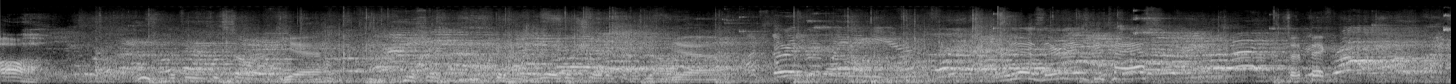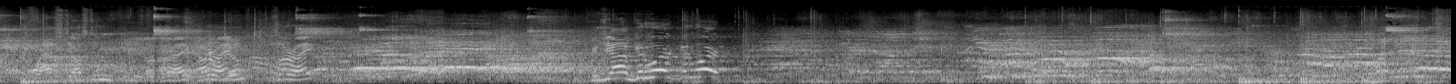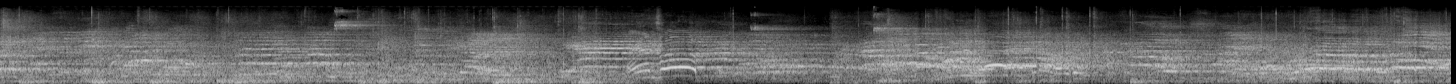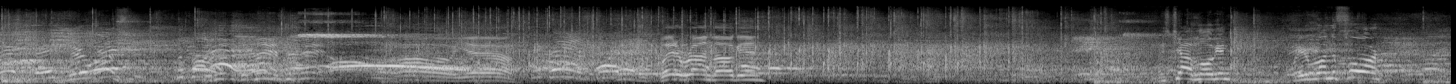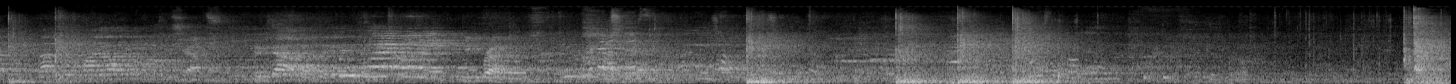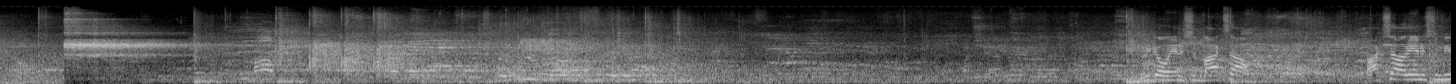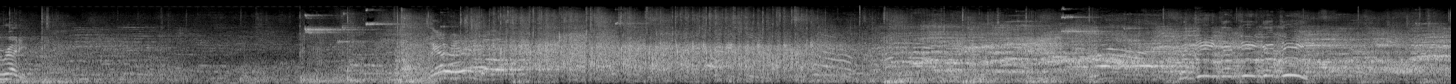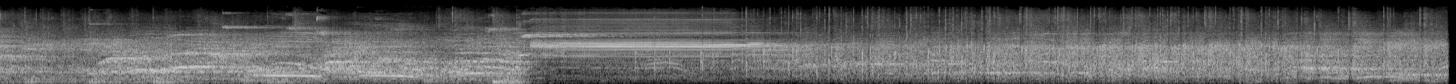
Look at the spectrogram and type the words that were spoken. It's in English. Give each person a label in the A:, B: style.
A: Oh. Yeah. Yeah.
B: There it is, there it is, good pass.
A: Is a pick?
B: Flash, Justin. All right, all right. It's all right. Good job, good work, good work.
C: Hands up!
B: There it was.
A: Oh, yeah. Way to run, Logan.
B: Nice job, Logan. Way to run the floor. Here we go, Anderson. Box out. Box out, Anderson. Be ready.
